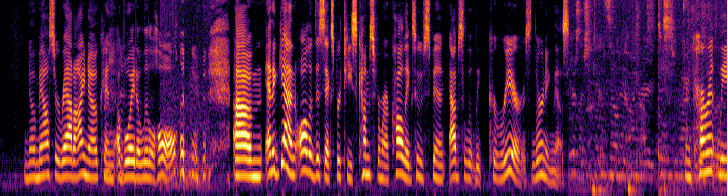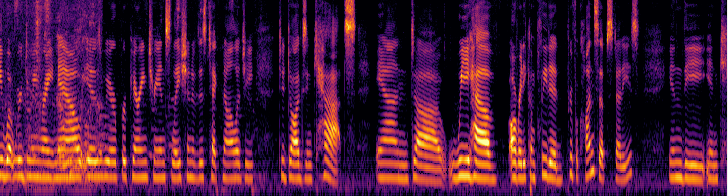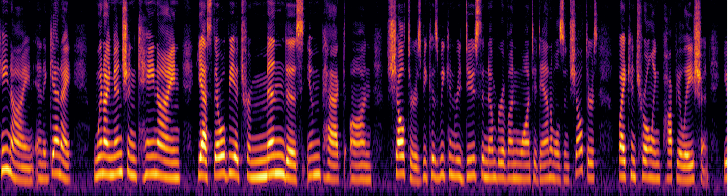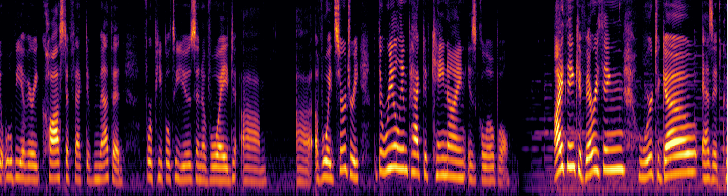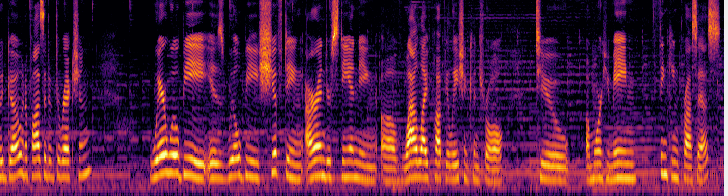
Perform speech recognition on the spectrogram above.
no mouse or rat I know can avoid a little hole. um, and again, all of this expertise comes from our colleagues who've spent absolutely careers learning this. Concurrently, what we're doing right now is we are preparing translation of this technology to dogs and cats. And uh, we have already completed proof of concept studies in the in canine. And again I when I mention canine yes there will be a tremendous impact on shelters because we can reduce the number of unwanted animals in shelters by controlling population. It will be a very cost effective method for people to use and avoid um, uh, avoid surgery. But the real impact of canine is global I think if everything were to go as it could go in a positive direction, where we'll be is we'll be shifting our understanding of wildlife population control to a more humane thinking process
